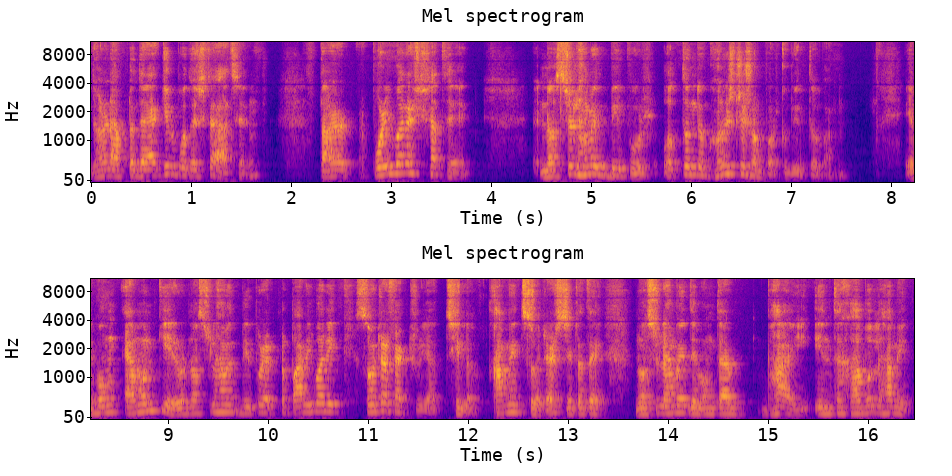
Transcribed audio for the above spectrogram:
ধরেন আপনাদের একজন উপদেষ্টা আছেন তার পরিবারের সাথে নসরুল আহমেদ বিপুর অত্যন্ত ঘনিষ্ঠ সম্পর্ক বিদ্যমান। এবং এমনকি নসরুল আহমেদ বিপুর একটা পারিবারিক সোয়েটার ফ্যাক্টরি ছিল হামিদ সোয়েটার যেটাতে নসরুল আহমেদ এবং তার ভাই ইন্তেখাবুল হামিদ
